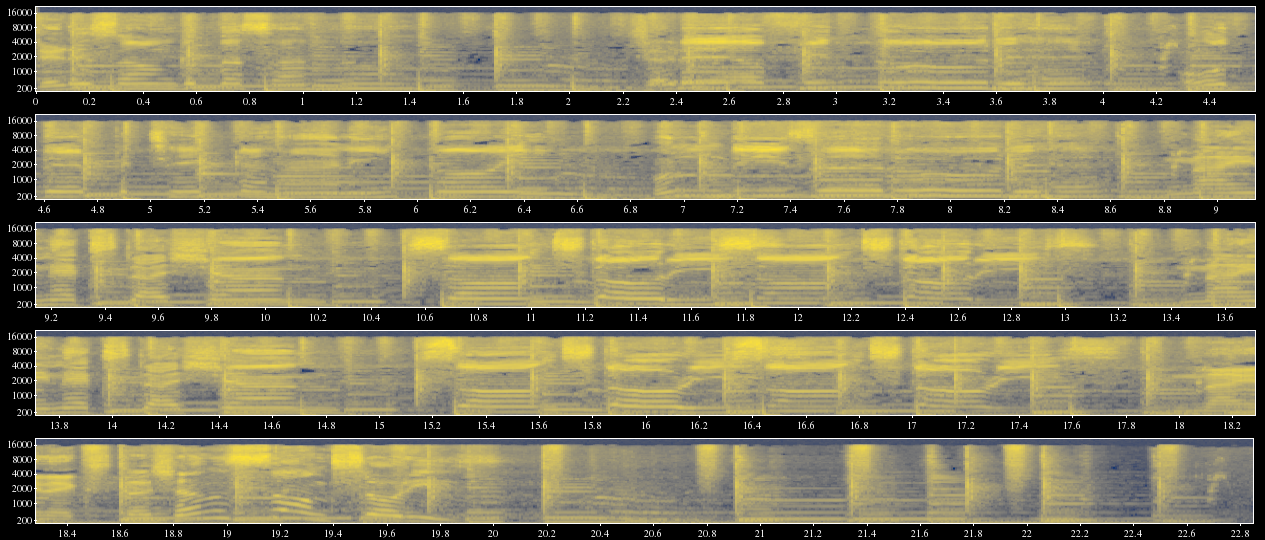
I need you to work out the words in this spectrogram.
ਜਿਹੜੇ Song ਦਾ ਸਾਨੂੰ ਜੜਿਆ ਫਿਤੂਰ ਹੈ ਉਹਦੇ ਪਿੱਛੇ ਕਹਾਣੀ ਕੋਈ ਹੁੰਦੀ ਜ਼ਰੂਰ ਹੈ 9x station Song Stories Song Stories 9x station Song Stories Song Stories 9x station Song Stories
